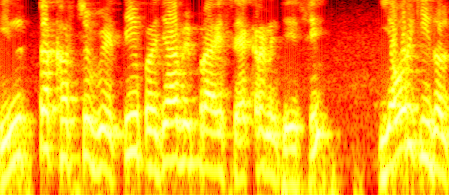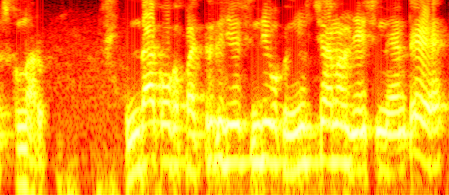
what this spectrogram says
ఇంత ఖర్చు పెట్టి ప్రజాభిప్రాయ సేకరణ చేసి ఎవరికి దలుచుకున్నారు ఇందాక ఒక పత్రిక చేసింది ఒక న్యూస్ ఛానల్ చేసింది అంటే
